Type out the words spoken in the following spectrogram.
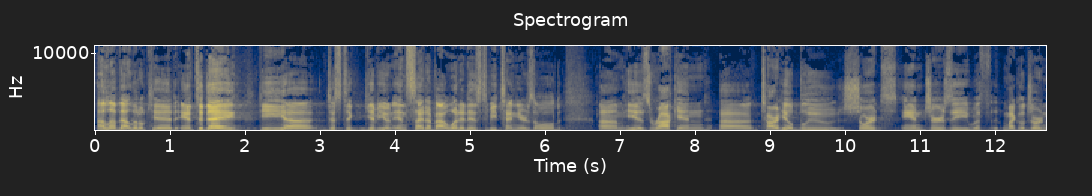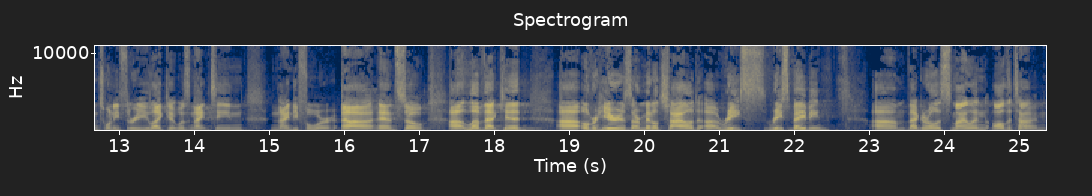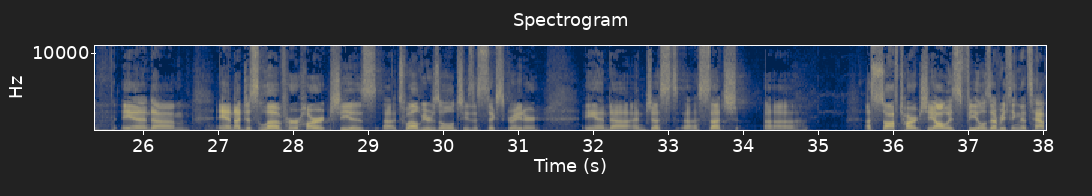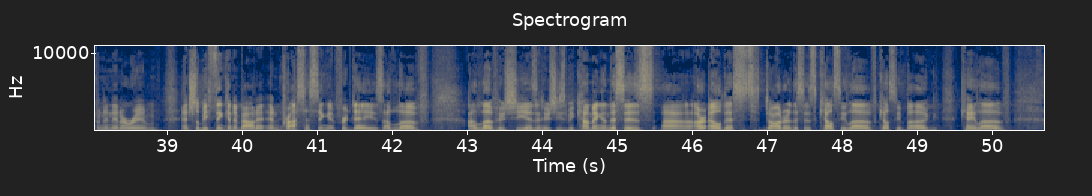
I love that little kid, and today he, uh, just to give you an insight about what it is to be 10 years old, um, he is rocking uh, Tar Heel blue shorts and jersey with Michael Jordan 23 like it was 1994. Uh, and so, uh, love that kid. Uh, over here is our middle child, uh, Reese, Reese baby. Um, that girl is smiling all the time. And, um, and I just love her heart. She is uh, 12 years old, she's a sixth grader and, uh, and just uh, such uh, a soft heart. She always feels everything that's happening in her room, and she'll be thinking about it and processing it for days. I love. I love who she is and who she's becoming. And this is uh, our eldest daughter. This is Kelsey Love, Kelsey Bug, K Love.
